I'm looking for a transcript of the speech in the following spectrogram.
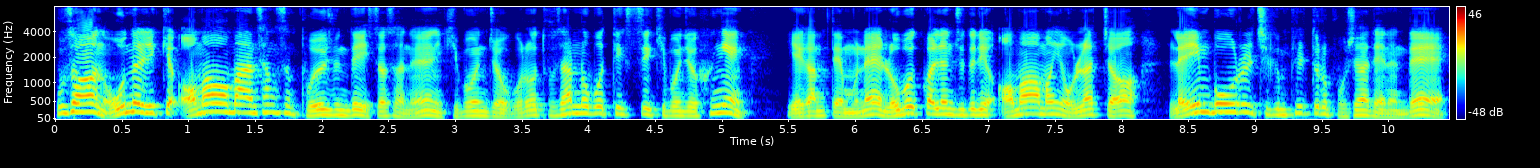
우선 오늘 이렇게 어마어마한 상승 보여준 데 있어서는 기본적으로 두산 로보틱스 기본적 흥행 예감 때문에 로봇 관련주들이 어마어마하게 올랐죠. 레인보우를 지금 필두로 보셔야 되는데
